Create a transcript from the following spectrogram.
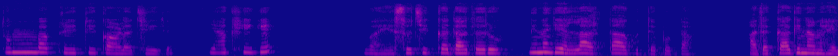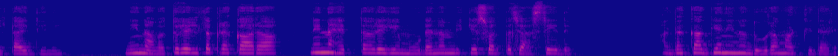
ತುಂಬ ಪ್ರೀತಿ ಕಾಳಜಿ ಇದೆ. ಯಾಕೆ ಹೀಗೆ? ವಯಸ್ಸು ಚಿಕ್ಕದಾದರೂ ನಿನಗೆ ಎಲ್ಲ ಅರ್ಥ ಆಗುತ್ತೆ ಪುಟ್ಟ. ಅದಕ್ಕಾಗಿ ನಾನು ಹೇಳ್ತಾ ಇದ್ದೀನಿ. ನೀನು ಅವತ್ತು ಹೇಳಿದ ಪ್ರಕಾರ ನಿನ್ನ ಹೆತ್ತವರಿಗೆ ಮೂಢನಂಬಿಕೆ ಸ್ವಲ್ಪ ಜಾಸ್ತಿ ಇದೆ. ಅದಕ್ಕಾಗಿಯೇ ನಿನ್ನ ದೂರ ಮಾಡ್ತಿದ್ದಾರೆ.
